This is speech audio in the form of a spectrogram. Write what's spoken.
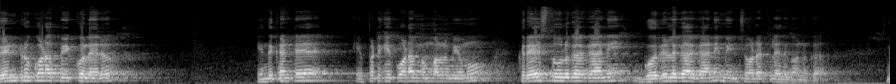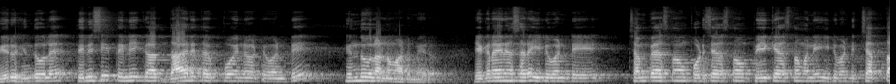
వెంట్రు కూడా పీక్కోలేరు. ఎందుకంటే ఇప్పటికీ కూడా మిమ్మల్ని మేము క్రైస్తవులుగా కానీ గొర్రెలుగా కానీ మేము చూడట్లేదు కనుక మీరు హిందువులే. తెలిసి తెలియక దారి తప్పిపోయినటువంటి హిందువులు అన్నమాట మీరు. ఇకనైనా సరే ఇటువంటి చంపేస్తాం పొడిచేస్తాం పీకేస్తామని ఇటువంటి చెత్త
